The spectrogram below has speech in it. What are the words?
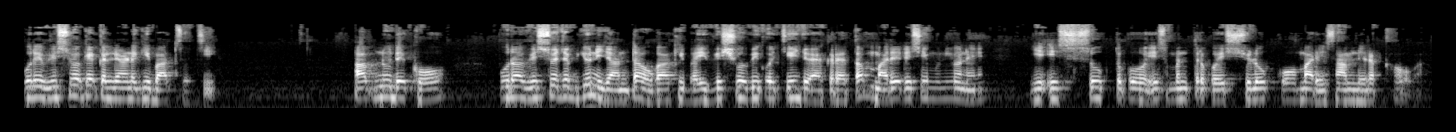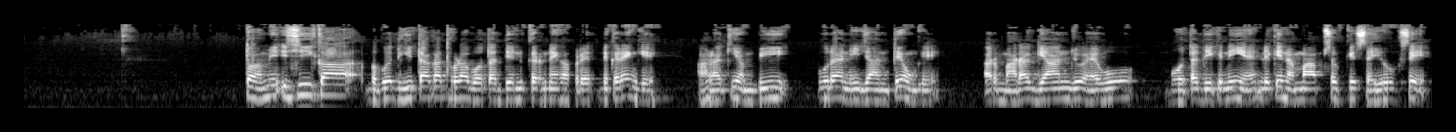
पूरे विश्व के कल्याण की बात सोची। आप नु देखो, पूरा विश्व जब यूँ नहीं जानता होगा कि भाई विश्व भी कोई चीज़ है करे, तब हमारे ऋषि मुनियों ने ये इस सूक्त को, इस मंत्र को, इस श्लोक को हमारे सामने रखा होगा। तो हम इसी का भगवत गीता का थोड़ा बहुत अध्ययन करने का प्रयत्न करेंगे। हालाँकि हम भी पूरा नहीं जानते होंगे और हमारा ज्ञान जो है वो बहुत अधिक नहीं है, लेकिन हम आप सबके सहयोग से,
